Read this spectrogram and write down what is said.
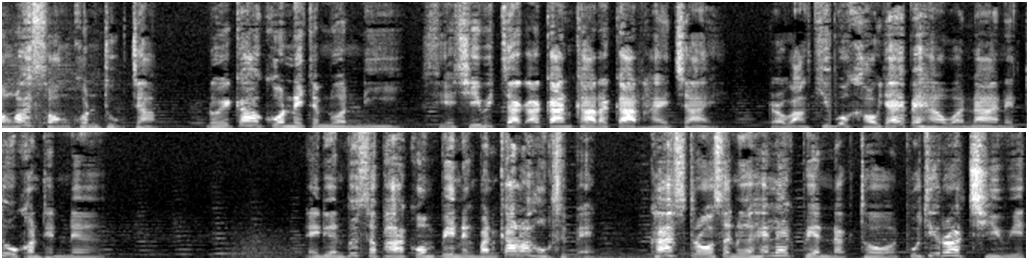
1,202 คนถูกจับ โดย 9 คนในจำนวนนี้เสียชีวิตจากอาการขาดอากาศหายใจ ระหว่างที่พวกเขาย้ายไปฮาวานาในตู้คอนเทนเนอร์ ในเดือนพฤษภาคมปี 1961 คาสโตรเสนอให้แลกเปลี่ยนนักโทษผู้ที่รอดชีวิต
